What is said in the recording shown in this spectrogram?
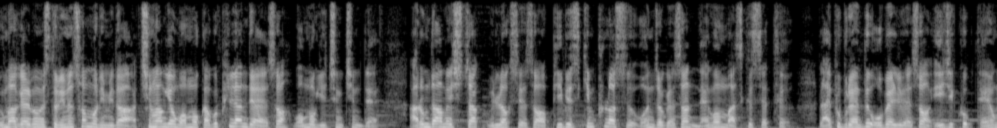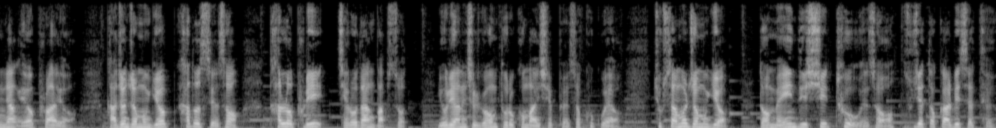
음악 앨범에서 드리는 선물입니다. 친환경 원목 가구 핀란드에서 원목 2층 침대, 아름다움의 시작 윌럭스에서 비비스킨 플러스 원적외선 냉온 마스크 세트, 라이프 브랜드 오벨류에서 이지쿡 대용량 에어프라이어, 가전 전문 기업 카도스에서 칼로프리 제로당 밥솥, 요리하는 즐거움 도르코 마이 셰프에서 cookware, 축산물 전문 기업 더 메인 디쉬 2에서 수제 떡갈비 세트,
